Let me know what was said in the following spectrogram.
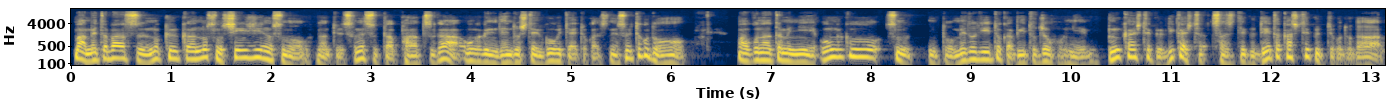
まあ、メタバースの空間のその CG のその、なんていうんですかね、そういったパーツが音楽に連動して動いたりとかですね、そういったことを、まあ、行うために音楽をその、メロディーとかビート情報に分解していく、理解させていく、データ化していくっていうことが、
